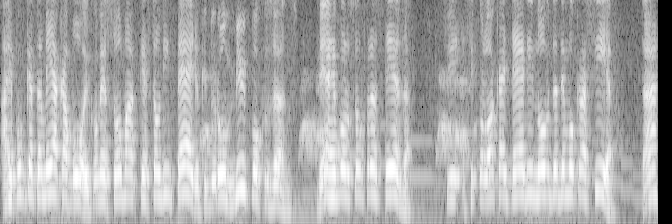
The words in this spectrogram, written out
a república também acabou e começou uma questão de império que durou mil e poucos anos. Vem a Revolução Francesa, se, se coloca a ideia de novo da democracia. Tá?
